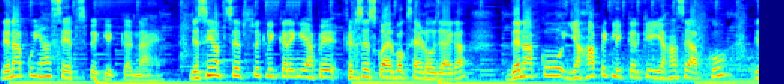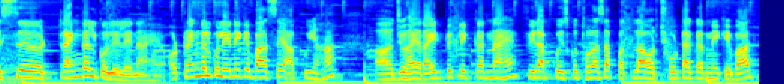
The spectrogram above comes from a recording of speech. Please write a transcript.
देन आपको यहाँ सेप्स पे क्लिक करना है। जैसे ही आप सेप्स पे क्लिक करेंगे, यहाँ पे फिर से स्क्वायर बॉक्स ऐड हो जाएगा। देन आपको यहाँ पे क्लिक करके यहाँ से आपको इस ट्रैंगल को ले लेना है। और ट्रैंगल को लेने के बाद से आपको यहाँ जो है राइट पे क्लिक करना है। फिर आपको इसको थोड़ा सा पतला और छोटा करने के बाद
